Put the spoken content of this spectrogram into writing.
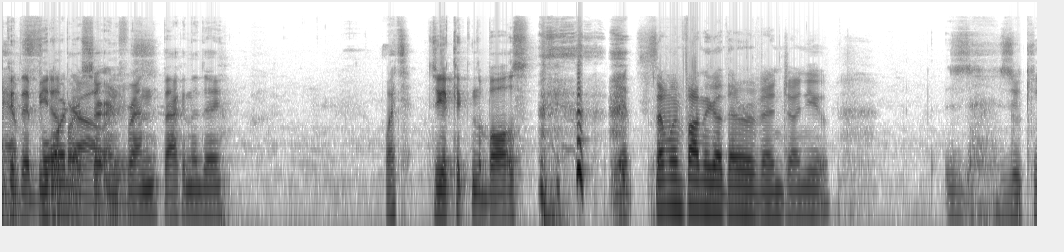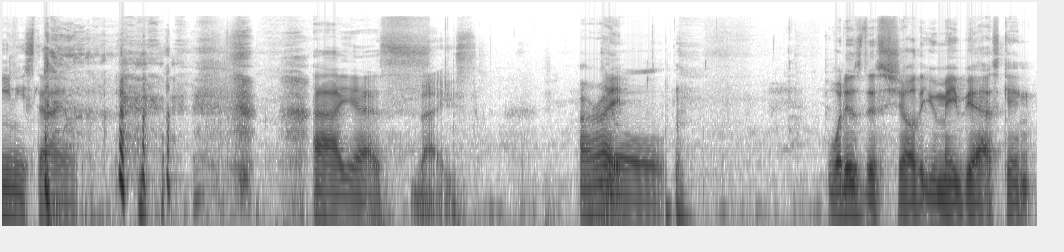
Same kid that beat up our certain friend back in the day. What? Did you get kicked in the balls? Yep. Someone finally got their revenge on you. Z- zucchini style. Ah, yes. Nice. All The right. old- What is this show that you may be asking?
